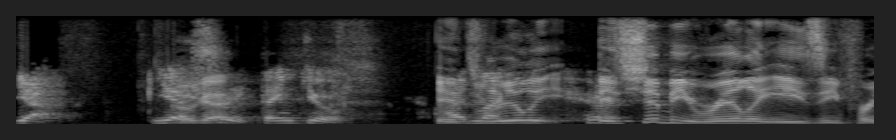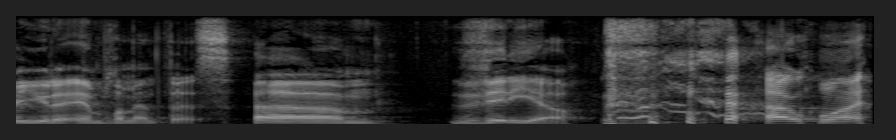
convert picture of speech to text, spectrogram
Yeah. Yeah, okay. sure. Thank you. It's like really it should be really easy for you to implement this. Um, video. I want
